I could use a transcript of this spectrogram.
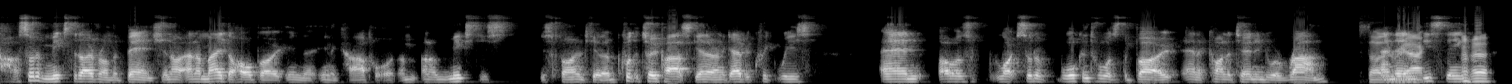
I sort of mixed it over on the bench, and I and I made the whole boat in the in the carport, and, and I mixed this this foam together, I put the two parts together, and I gave it a quick whiz, and I was like sort of walking towards the boat, and it kind of turned into a run, Started and then react. this thing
